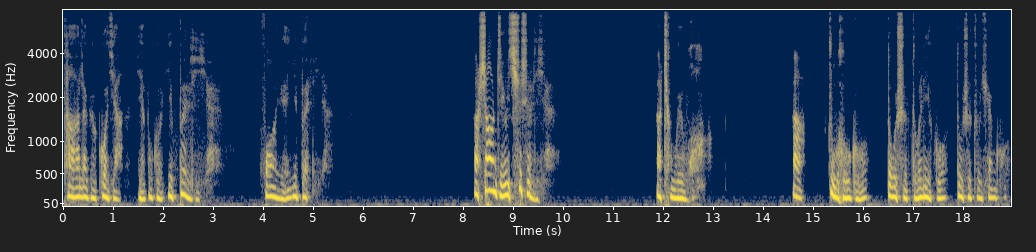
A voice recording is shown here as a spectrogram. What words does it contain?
他那个国家也不过一百里呀，方圆一百里呀。啊，商只有七十里呀，啊，成为王啊，诸侯国都是独立国。都是主权国，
